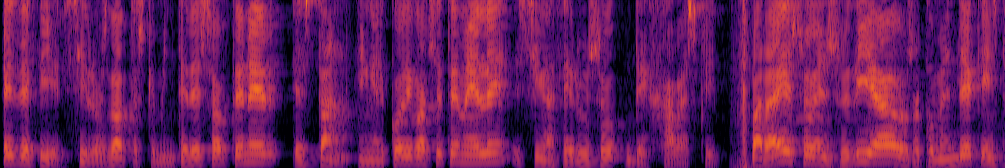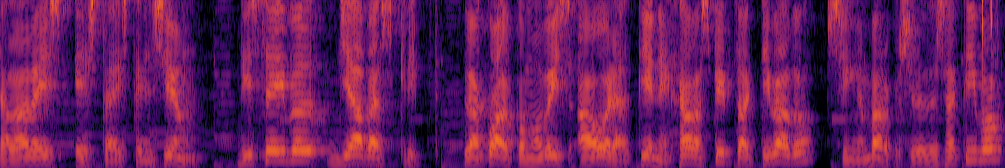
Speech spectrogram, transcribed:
Es decir, si los datos que me interesa obtener están en el código HTML sin hacer uso de JavaScript. Para eso, en su día, os recomendé que instalarais esta extensión, Disable JavaScript, la cual, como veis ahora, tiene JavaScript activado, sin embargo, si lo desactivo,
